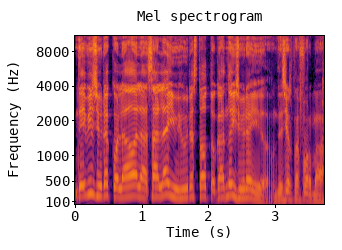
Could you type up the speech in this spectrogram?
Davis se hubiera colado a la sala y hubiera estado tocando y se hubiera ido, de cierta forma.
